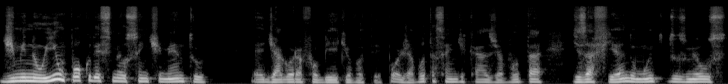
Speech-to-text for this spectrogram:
diminuir um pouco desse meu sentimento é, de agorafobia que eu vou ter. Pô, já vou estar tá saindo de casa, já vou estar tá desafiando muito dos meus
